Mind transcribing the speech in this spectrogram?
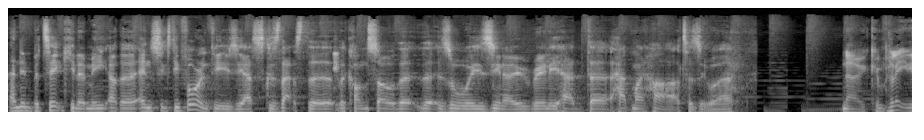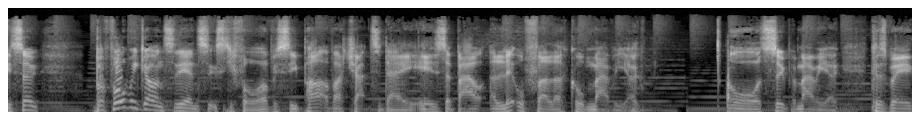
and in particular meet other N64 enthusiasts because that's the the console that, that has always you know really had uh, had my heart as it were. No, completely. So, before we go on to the N64, obviously part of our chat today is about a little fella called Mario or Super Mario because we're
